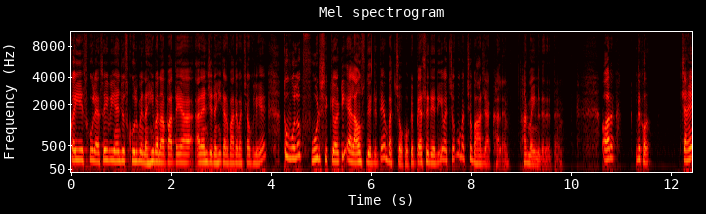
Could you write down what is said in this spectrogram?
कई स्कूल ऐसे भी हैं जो स्कूल में नहीं बना पाते या अरेंज नहीं कर पाते बच्चों के लिए तो वो लोग फ़ूड सिक्योरिटी अलाउंस दे देते हैं बच्चों को, कि पैसे दे दिए बच्चों को, बच्चों बाहर जाकर खा लें, हर महीने दे देते हैं। और देखो चाहे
